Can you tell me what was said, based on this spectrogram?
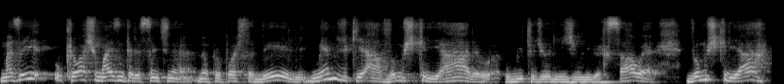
Mas aí o que eu acho mais interessante na, na, proposta dele, menos do que ah, vamos criar o, o, mito de origem universal, é vamos criar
